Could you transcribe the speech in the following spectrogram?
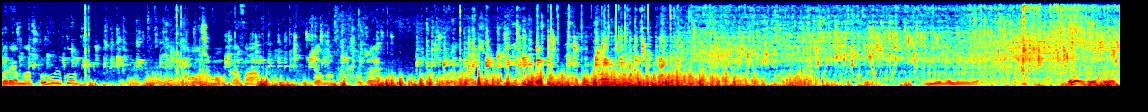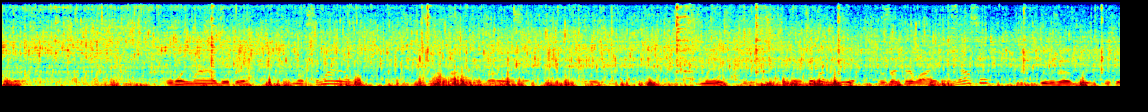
Беремо нашу рульку, ложимо в казан, де в нас вже, вже гаряча олія, і в олії до золотого кольору. Огонь має бути максимальний. Ми таким чином її закриваємо м'ясо і вже після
